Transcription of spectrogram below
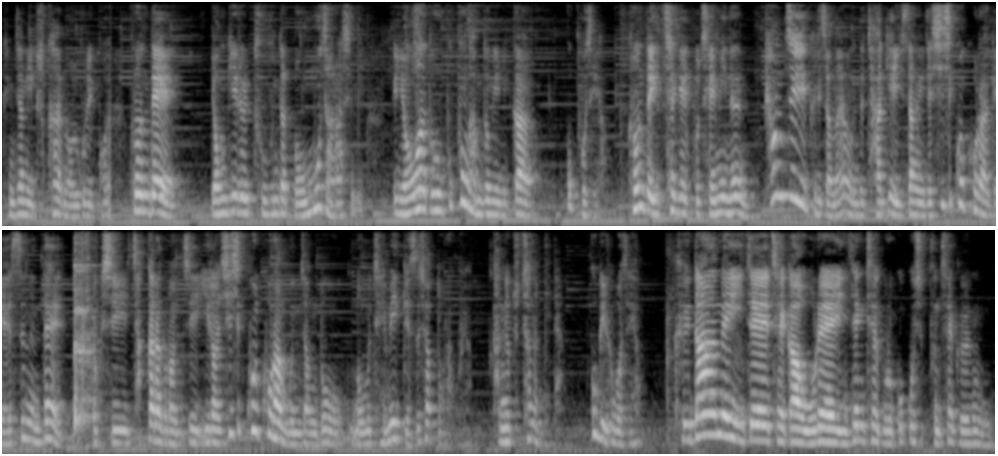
굉장히 익숙한 얼굴일 거예요. 그런데 연기를 두 분 다 너무 잘하십니다. 이 영화도 폭풍 감동이니까 꼭 보세요. 그런데 이 책의 또 재미는 편지 글이잖아요. 근데 자기의 일상을 이제 시시콜콜하게 쓰는데 역시 작가라 그런지 이런 시시콜콜한 문장도 너무 재미있게 쓰셨더라고요. 강력 추천합니다. 꼭 읽어보세요. 그 다음에 이제 제가 올해 인생책으로 꼽고 싶은 책은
